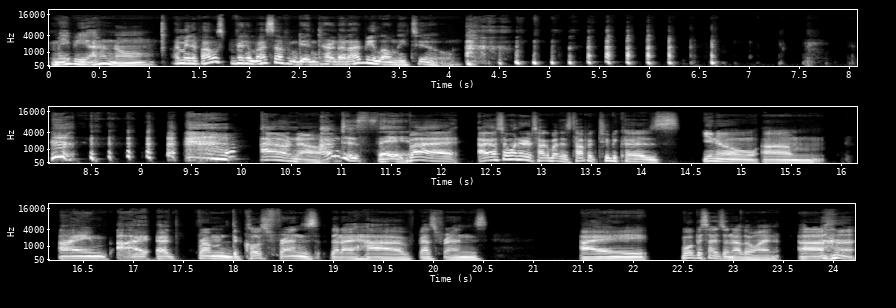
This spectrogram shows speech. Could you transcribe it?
Maybe I don't know. I mean, if I was preventing myself from getting turned on, I'd be lonely too. I don't know. I'm just saying. But I also wanted to talk about this topic too because you know, um, I'm I uh, from the close friends that I have, best friends. I well, besides another one, uh,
